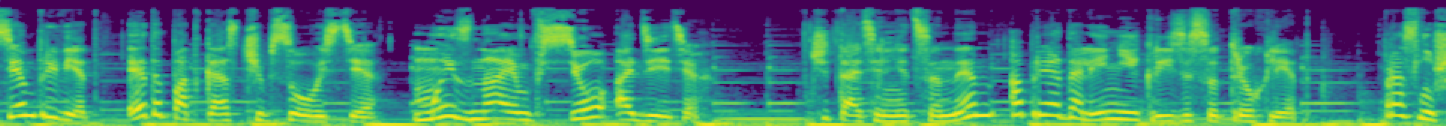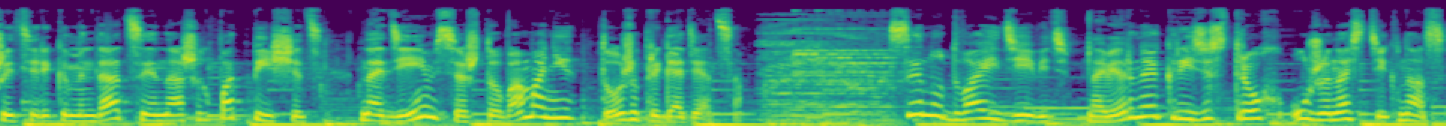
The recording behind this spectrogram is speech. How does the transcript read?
Всем привет! Это подкаст «Чипсовости». Мы знаем все о детях. Читательница Нэн о преодолении кризиса трех лет. Прослушайте рекомендации наших подписчиц. Надеемся, что вам они тоже пригодятся. Сыну 2,9. Наверное, кризис трех уже настиг нас.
